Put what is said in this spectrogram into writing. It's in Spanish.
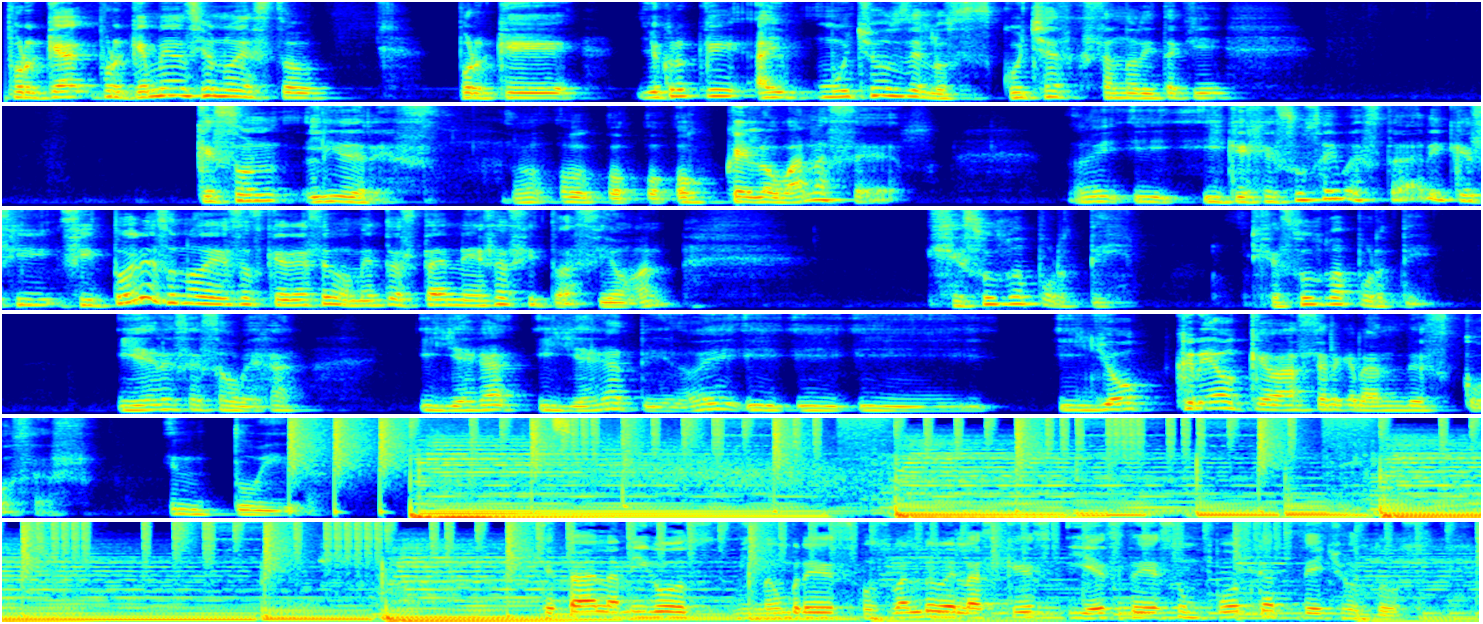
¿Por qué, ¿Por qué menciono esto? Porque yo creo que hay muchos de los escuchas que están ahorita aquí que son líderes, ¿no? o, que lo van a hacer. Y, que Jesús ahí va a estar. Y que si, si tú eres uno de esos que en ese momento está en esa situación, Jesús va por ti. Jesús va por ti. Y eres esa oveja. Y llega, y llega a ti, ¿no? Y, y, y yo creo que va a hacer grandes cosas en tu vida. ¿Qué tal amigos? Mi nombre es Osvaldo Velázquez y este es un podcast de Hechos 2.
